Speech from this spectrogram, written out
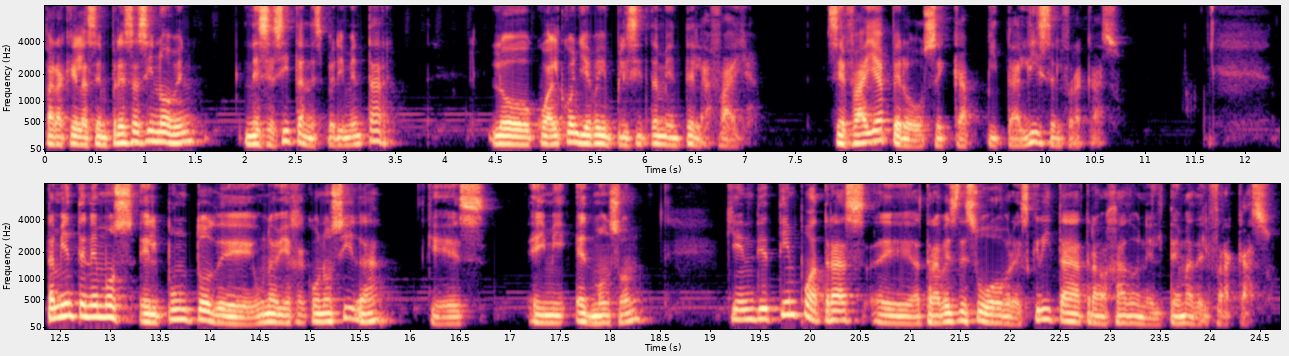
para que las empresas innoven necesitan experimentar, lo cual conlleva implícitamente la falla. Se falla pero se capitaliza el fracaso. También tenemos el punto de una vieja conocida, que es Amy Edmondson, quien de tiempo atrás, eh, a través de su obra escrita, ha trabajado en el tema del fracaso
